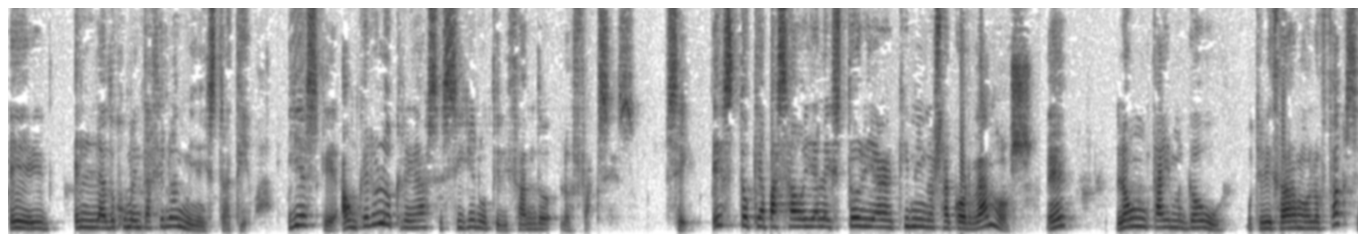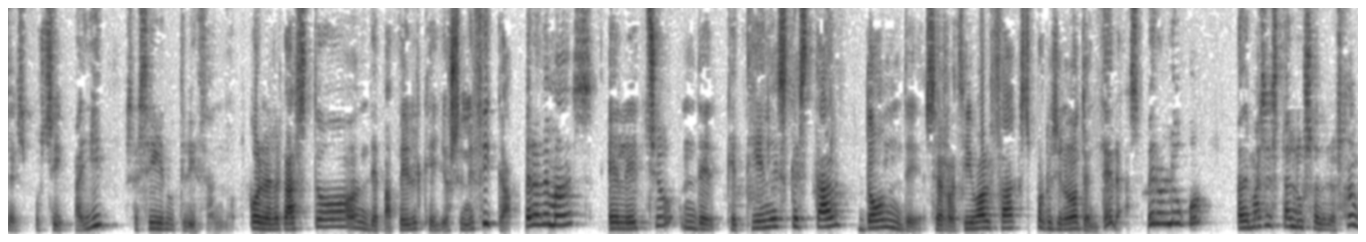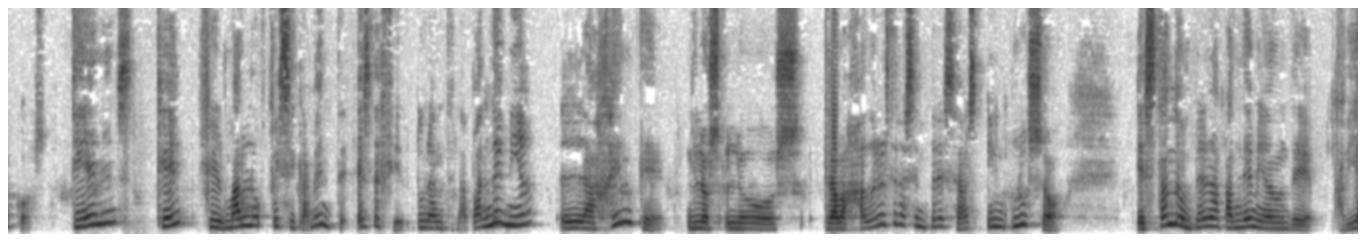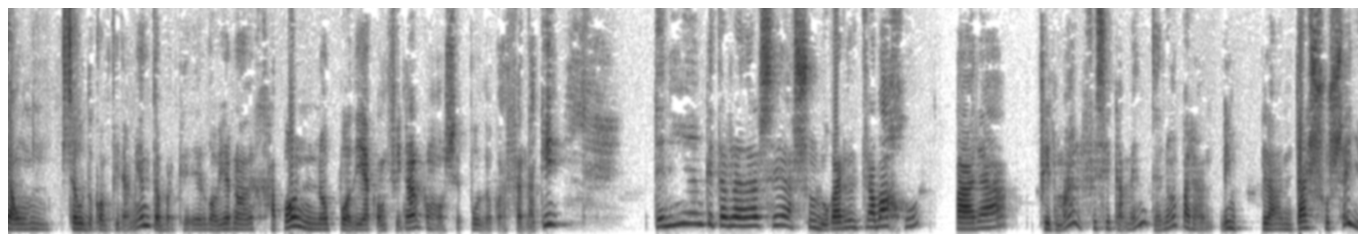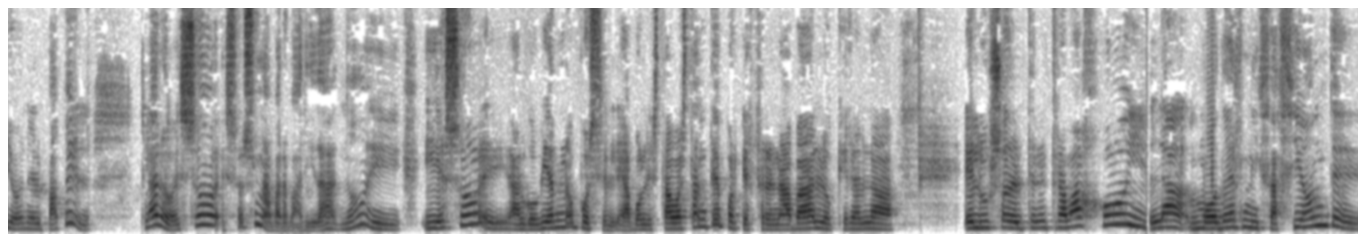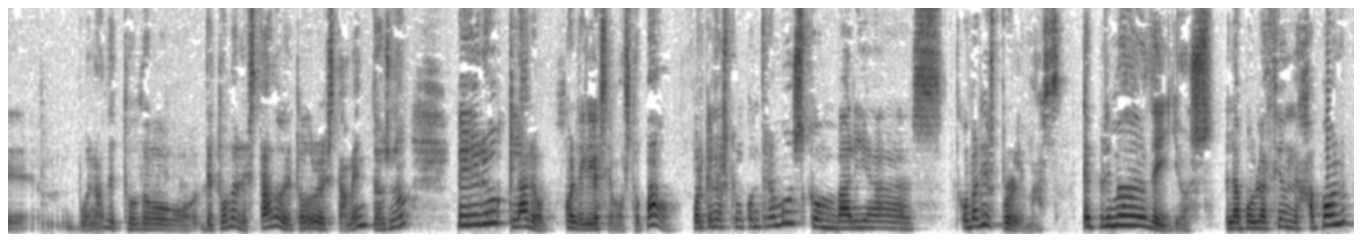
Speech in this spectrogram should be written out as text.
eh, en la documentación administrativa. Y es que, aunque no lo creas, se siguen utilizando los faxes. Sí, esto que ha pasado ya en la historia aquí ni nos acordamos. ¿eh? Long time ago utilizábamos los faxes. Pues sí, allí se siguen utilizando, con el gasto de papel que ello significa. Pero además, el hecho de que tienes que estar donde se reciba el fax, porque si no, no te enteras. Pero luego, además, está el uso de los bancos. Tienes que firmarlo físicamente. Es decir, durante la pandemia, la gente los, trabajadores de las empresas, incluso estando en plena pandemia donde había un pseudo confinamiento, porque el gobierno de Japón no podía confinar como se pudo hacer aquí, tenían que trasladarse a su lugar de trabajo para firmar físicamente, ¿no? para implantar su sello en el papel. Claro, eso, eso es una barbaridad, ¿no? Y, eso eh, al gobierno pues le ha molestado bastante porque frenaba lo que era la, el uso del teletrabajo y la modernización de, bueno, de todo, de todo el Estado, de todos los estamentos, ¿no? Pero claro, con la Iglesia hemos topado, porque nos encontramos con, varias, con varios problemas. El primero de ellos, la población de Japón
